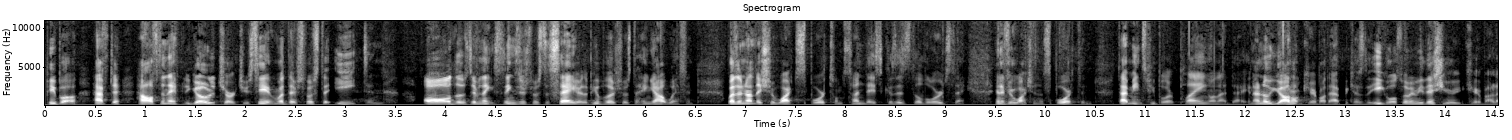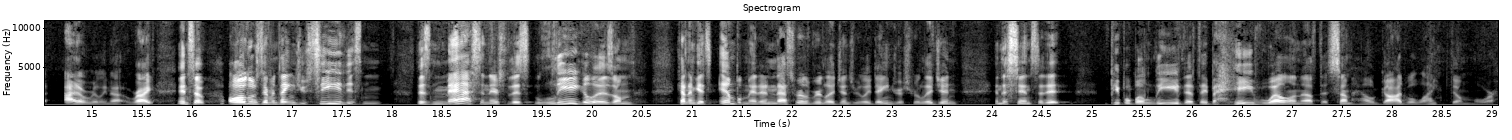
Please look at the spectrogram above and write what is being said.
people have to, how often they have to go to church. You see it in what they're supposed to eat and all those different things, things they're supposed to say or the people they're supposed to hang out with, and whether or not they should watch sports on Sundays because it's the Lord's day. And if you're watching the sport, then that means people are playing on that day. And I know y'all don't care about that because of the Eagles, but maybe this year you care about it. I don't really know, right? And so all those different things, you see this, this mess in there, so this legalism kind of gets implemented, and that's where religion's really dangerous. Religion, in the sense that it people believe that they behave well enough that somehow God will like them more.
